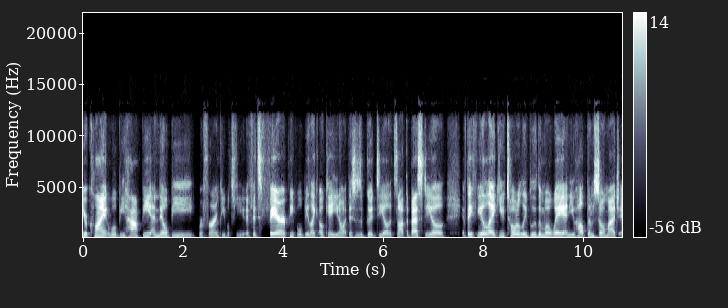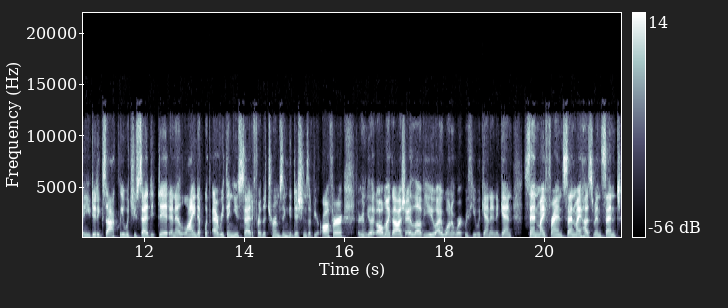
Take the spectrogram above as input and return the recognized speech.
your client will be happy and they'll be referring people to you. If it's fair, people will be like, okay, you know what, this is a good deal. It's not the best deal. If they feel like you totally blew them away and you helped them so much and you did exactly what you said it did and it lined up with everything you said for the terms and conditions of your offer, they're going to be like, oh my gosh, I love you. I want to work with you again and again. Send my friend, send my husband, send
